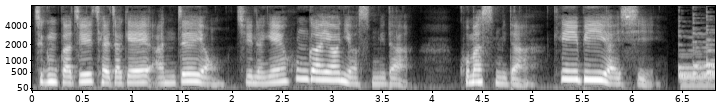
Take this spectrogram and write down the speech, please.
지금까지 제작의 안재영, 진행의 홍가연이었습니다. 고맙습니다. KBRC Thank you.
